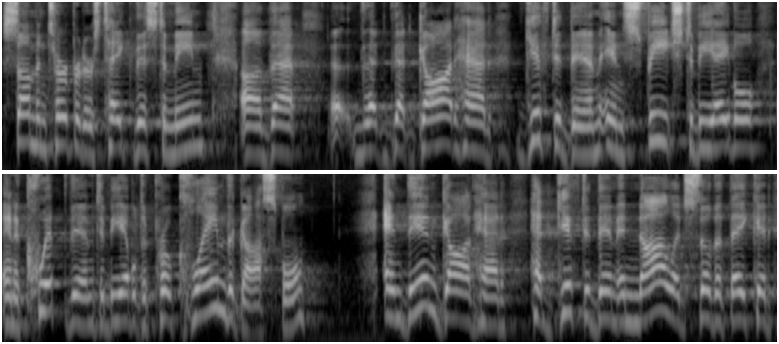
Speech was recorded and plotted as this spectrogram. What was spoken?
some interpreters take this to mean uh, that, uh, that, that God had gifted them in speech to be able and equipped them to be able to proclaim the gospel. And then God had, had gifted them in knowledge so that they could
